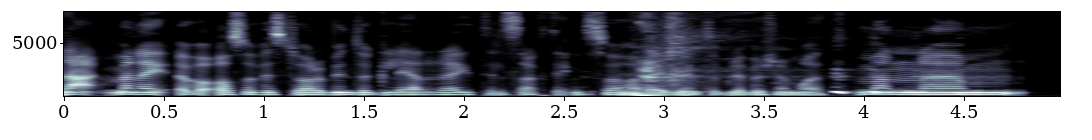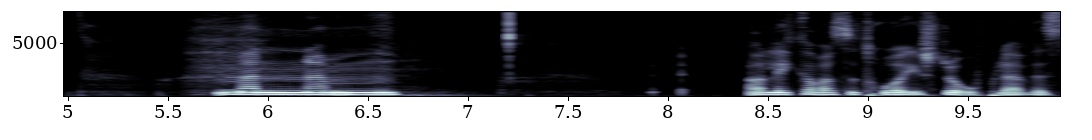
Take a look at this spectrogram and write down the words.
Nei, men jeg, altså, hvis du hadde begynt å glede deg til slakting, så hadde jeg begynt å bli bekymret. Men um, Men um, allikevel så tror jeg ikke det oppleves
